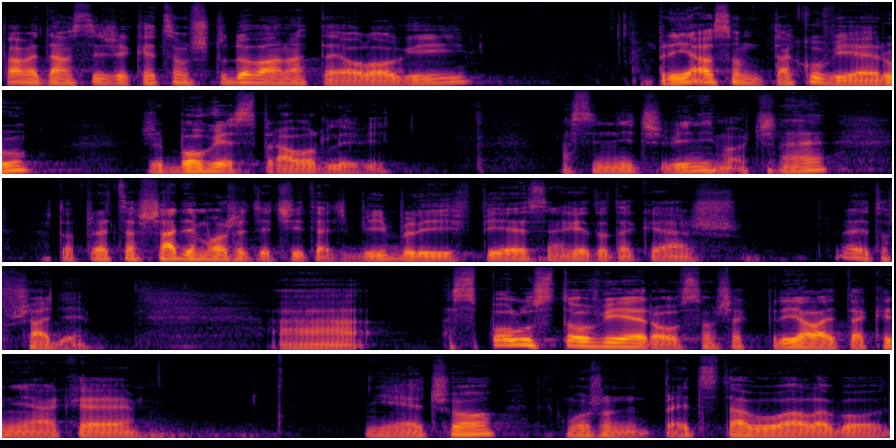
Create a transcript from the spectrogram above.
Pamätám si, že keď som študoval na teológii, prijal som takú vieru, že Boh je spravodlivý. Asi nič výnimočné. To predsa všade môžete čítať. V Biblii, v piesniach je to také až... Je to všade. A spolu s tou vierou som však prijal aj také nejaké niečo, tak možno predstavu alebo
